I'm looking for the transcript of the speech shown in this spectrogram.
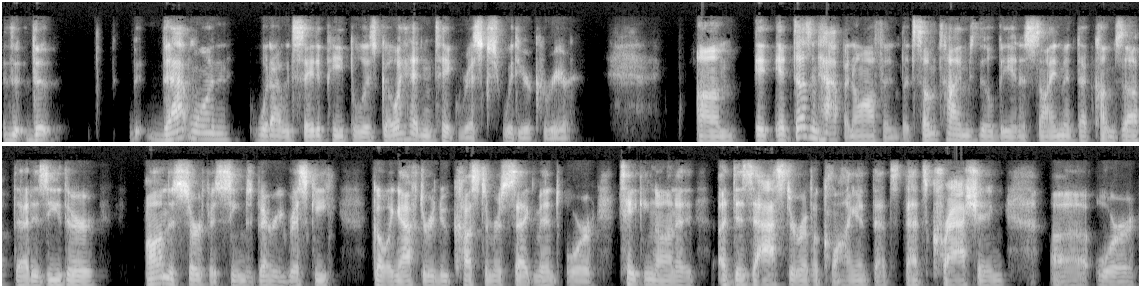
the, the that one what I would say to people is go ahead and take risks with your career. Um, it, it doesn't happen often, but sometimes there'll be an assignment that comes up that is either on the surface seems very risky, going after a new customer segment or taking on a, a disaster of a client that's that's crashing, uh, or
